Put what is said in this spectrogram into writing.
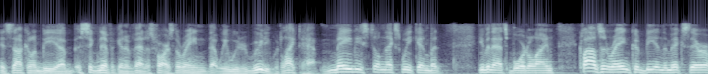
It's not going to be a significant event as far as the rain that we would really would like to have. Maybe still next weekend, but even that's borderline. Clouds and rain could be in the mix there.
